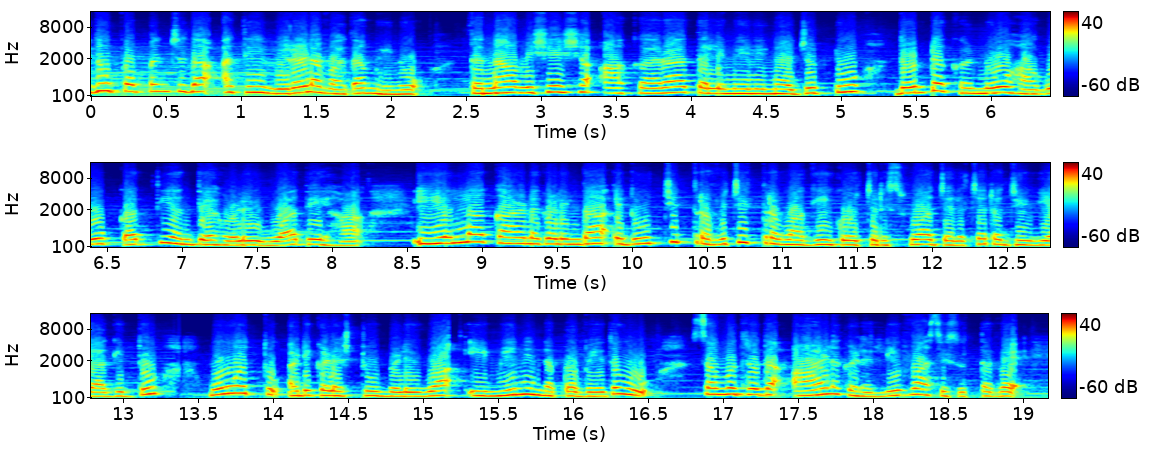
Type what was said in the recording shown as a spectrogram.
ಇದು ಪ್ರಪಂಚದ ಅತಿ ವಿರಳವಾದ ಮೀನು. ತನ್ನ ವಿಶೇಷ ಆಕಾರ, ತಲೆ ಮೇಲಿನ ಜುಟ್ಟು, ದೊಡ್ಡ ಕಣ್ಣು ಹಾಗೂ ಕತ್ತಿಯಂತೆ ಹೊಳೆಯುವ ದೇಹ. ಈ ಎಲ್ಲ ಕಾರಣಗಳಿಂದ ಇದು ಚಿತ್ರ ವಿಚಿತ್ರವಾಗಿ ಗೋಚರಿಸುವ ಜಲಚರ ಜೀವಿಯಾಗಿದ್ದು, ಮೂವತ್ತು ಅಡಿಗಳಷ್ಟು ಬೆಳೆಯುವ ಈ ಮೀನಿನ ಪ್ರಭೇದವು ಸಮುದ್ರದ ಆಳಗಳಲ್ಲಿ ವಾಸಿಸುತ್ತವೆ.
